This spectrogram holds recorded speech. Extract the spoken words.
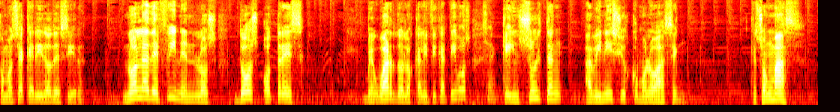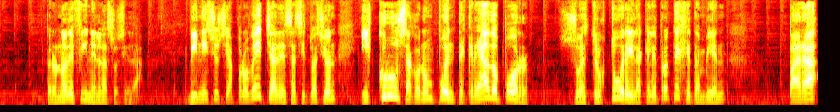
como se ha querido decir. No la definen los dos o tres, me guardo los calificativos, Sí. que insultan a Vinicius como lo hacen, que son más, pero no definen la sociedad. Vinicius se aprovecha de esa situación y cruza con un puente creado por su estructura y la que le protege también para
